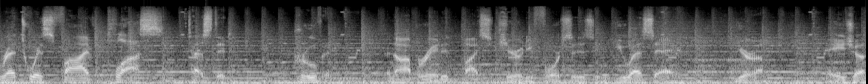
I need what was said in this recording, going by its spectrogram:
ReTwis 5 Plus, tested, proven, and operated by security forces in USA, Europe, Asia,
